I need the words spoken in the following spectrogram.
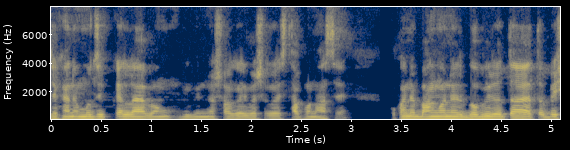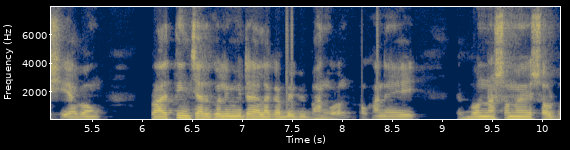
যেখানে মুজিব কেল্লা এবং বিভিন্ন সরকারি বেসরকারি স্থাপনা আছে। ওখানে ভাঙনের গভীরতা এত বেশি এবং প্রায় তিন চার কিলোমিটার এলাকা ব্যাপী ভাঙন ওখানে এই বন্যার সময় স্বল্প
